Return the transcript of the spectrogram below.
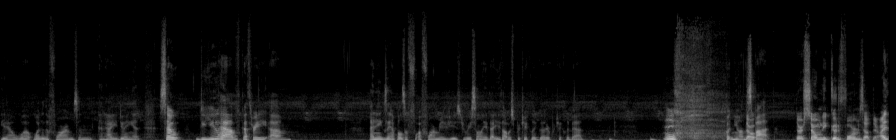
you know, what what are the forms and and how you're doing it. So, do you have Guthrie? Um, Any examples of a form you've used recently that you thought was particularly good or particularly bad? Oof. Putting you on the Though- spot. There are so many good forms out there. I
